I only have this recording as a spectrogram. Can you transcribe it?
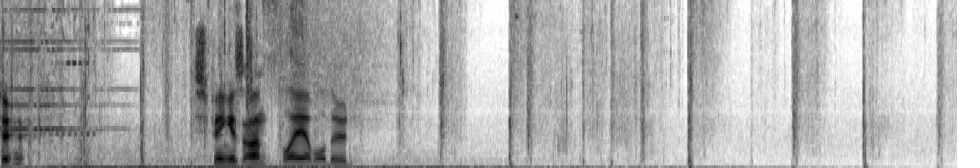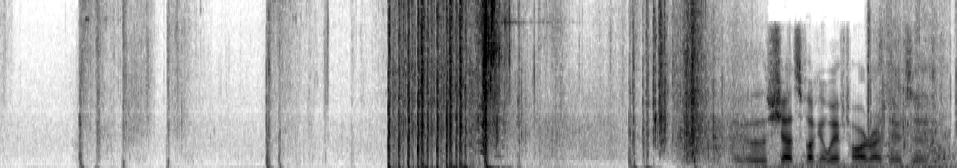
this ping is unplayable, dude. The shot's fucking whiffed hard right there, too.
